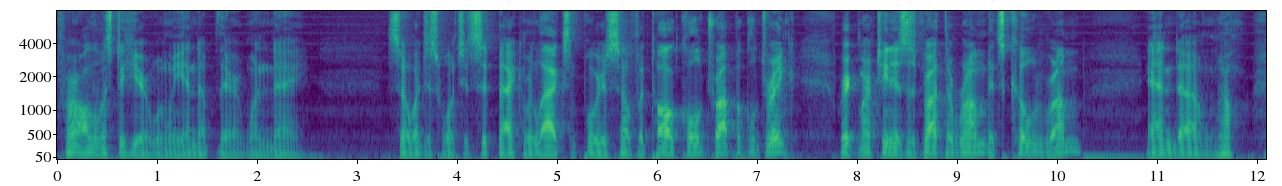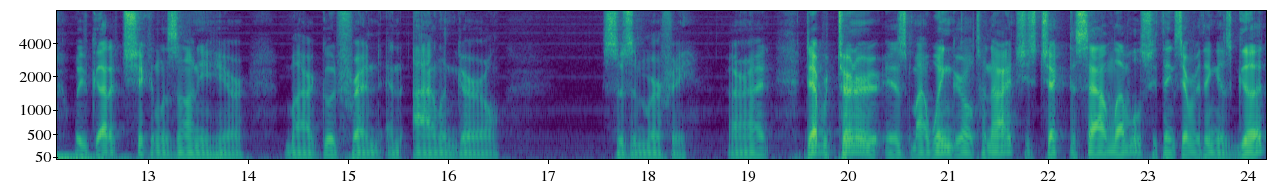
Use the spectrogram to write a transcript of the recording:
for all of us to hear when we end up there one day. So I just want you to sit back and relax and pour yourself a tall, cold, tropical drink. Rick Martinez has brought the rum. It's cold rum. And, uh, well, we've got a chicken lasagna here by our good friend and island girl, Susan Murphy. All right. Deborah Turner is my wing girl tonight. She's checked the sound levels. She thinks everything is good.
